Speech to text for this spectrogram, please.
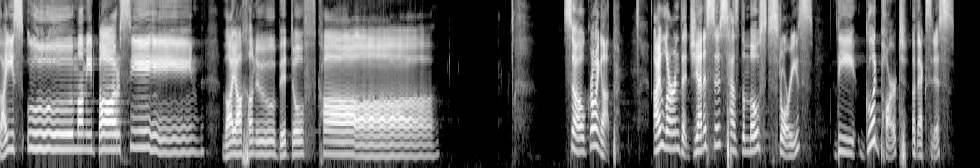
ויסעו במדבר סין, ויחנו בדופקה. So, growing up, I learned that Genesis has the most stories. The good part of Exodus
